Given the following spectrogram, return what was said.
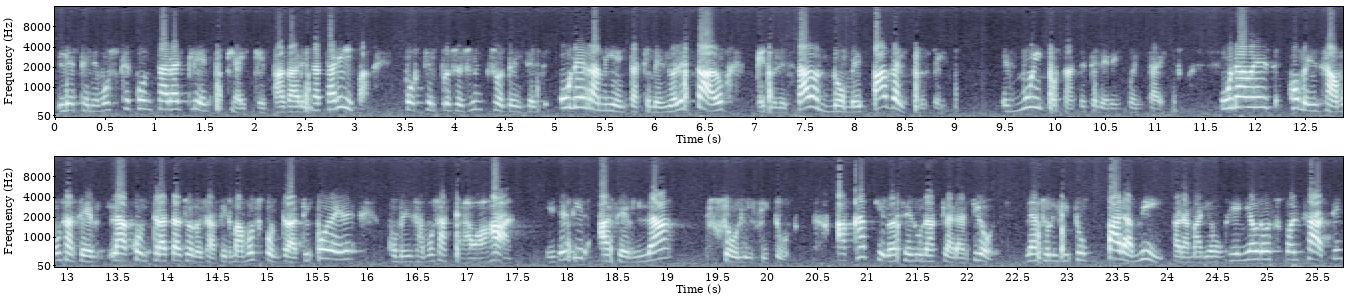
le tenemos que contar al cliente que hay que pagar esa tarifa, porque el proceso de insolvencia es una herramienta que me dio el Estado, pero el Estado no me paga el proceso. Es muy importante tener en cuenta eso. Una vez comenzamos a hacer la contratación, o sea, firmamos contrato y poderes, comenzamos a trabajar, es decir, hacer la solicitud. Acá quiero hacer una aclaración. La solicitud para mí, para María Eugenia Orozco Alzate,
